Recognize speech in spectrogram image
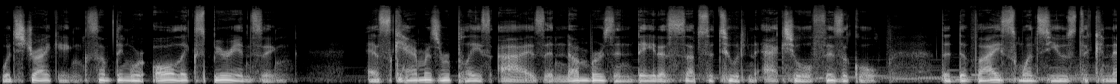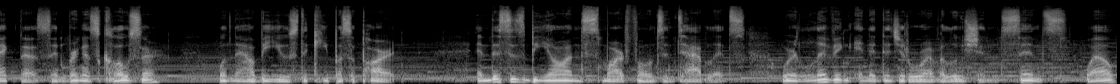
what's striking, something we're all experiencing, as cameras replace eyes and numbers and data substitute an actual physical, the device once used to connect us and bring us closer will now be used to keep us apart. And this is beyond smartphones and tablets. We're living in a digital revolution since, well,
